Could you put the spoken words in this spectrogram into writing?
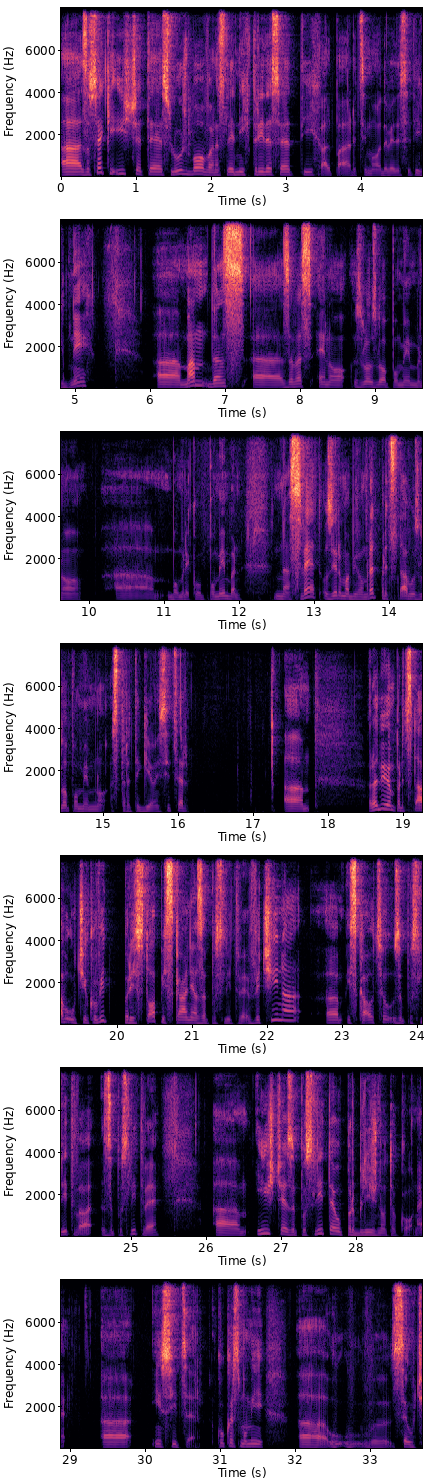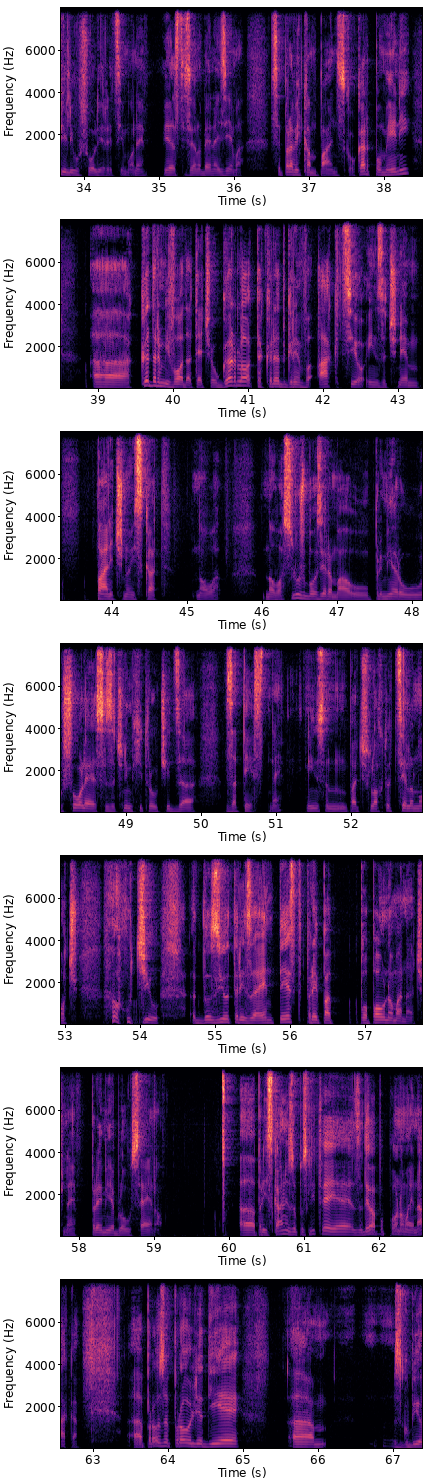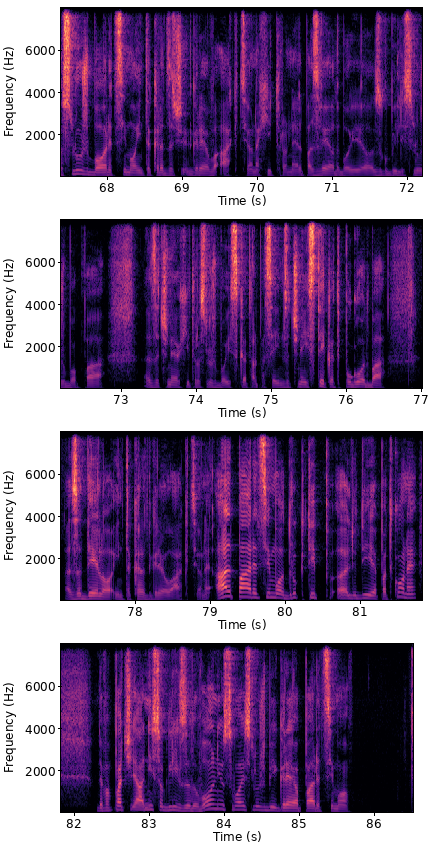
Za vse, ki iščete službo v naslednjih 30 ali pa recimo 90 dneh, imam danes za vas eno zelo, zelo pomembno, bom rekel, pomemben nasvet, oziroma bi vam rad predstavil zelo pomembno strategijo. In sicer rad bi vam predstavil učinkovit pristop iskanja zaposlitve. Večina iskalcev zaposlitve išče zaposlitev približno tako, ne. In sicer, kakor smo mi se učili v šoli, recimo, ne. Jaz nisem nobena izjema. Se pravi kampanjsko, kar pomeni, kadar mi voda teče v grlo, takrat grem v akcijo in začnem panično iskati novo, novo službo, oziroma v primeru šole se začnem hitro učiti za, za test, ne. In sem pač lahko celo noč učil do zjutraj za en test, prej pa popolnoma nič, ne. Prej mi je bilo vseeno. Pri iskanju zaposlitve je zadeva popolnoma enaka. Pravzaprav ljudje izgubijo službo, recimo, in takrat grejo v akcijo na hitro, ne, ali pa izvejo, da bojo izgubili službo, pa začnejo hitro službo iskati, ali pa se jim začne iztekati pogodba za delo in takrat grejo v akcijo, ne. Ali pa recimo drug tip ljudi je pa tako, ne, da pa pač, ja, niso glih zadovoljni v svoji službi, grejo pa recimo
